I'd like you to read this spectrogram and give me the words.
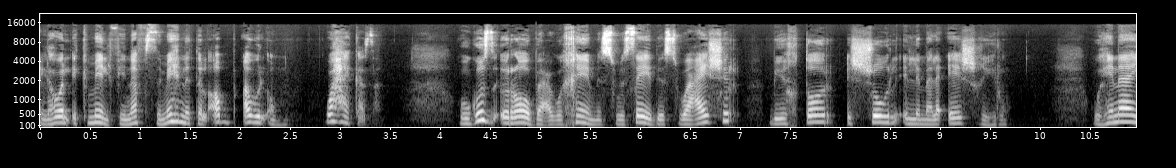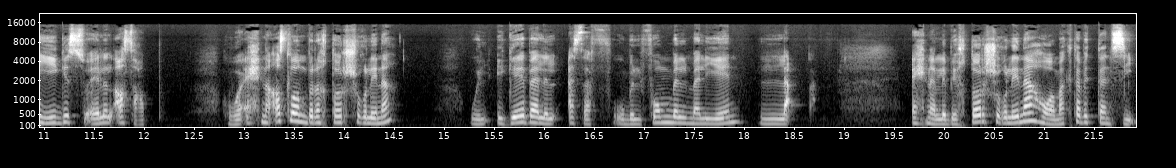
اللي هو الإكمال في نفس مهنة الأب أو الأم وهكذا. وجزء رابع وخامس وسادس وعاشر بيختار الشغل اللي ملقاش غيره. وهنا يجي السؤال الأصعب هو إحنا أصلا بنختار شغلنا؟ والإجابة للأسف وبالفم المليان لأ. إحنا اللي بيختار شغلنا هو مكتب التنسيق.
